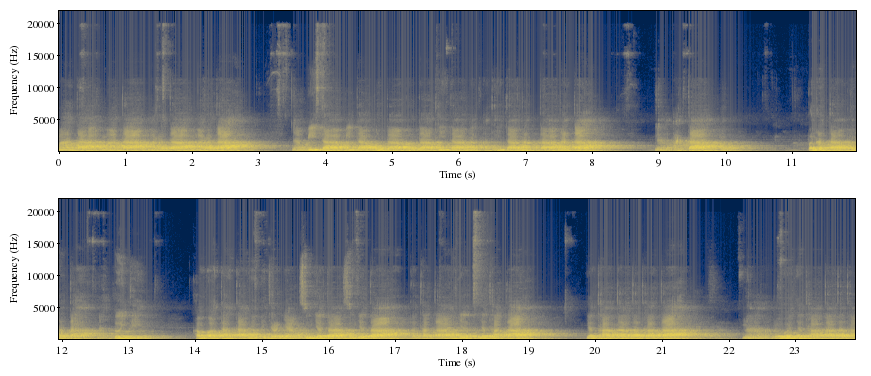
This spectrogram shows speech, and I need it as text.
มาตา มาตา มารตา มารตานะปีตาปีตาปุตตาปุตตาทิตานัตอธิตานัตตานัตตานะอัตตาปนัตตาปนัตตานะเคยเห็นคำว่าตาตานี่เป็นจรอย่างสุญญตาสุญญตาตถาตายะยะถาตายะถาตาตถาตานะหรือว่ายะถาตาตถา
